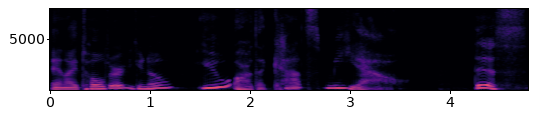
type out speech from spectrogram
and I told her, you know, you are the cat's meow. This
